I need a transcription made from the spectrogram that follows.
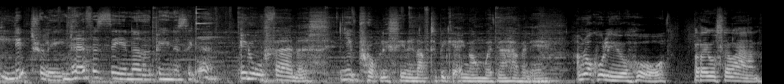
May literally never see another penis again. In all fairness, you've probably seen enough to be getting on with now, haven't you? I'm not calling you a whore, but I also am.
